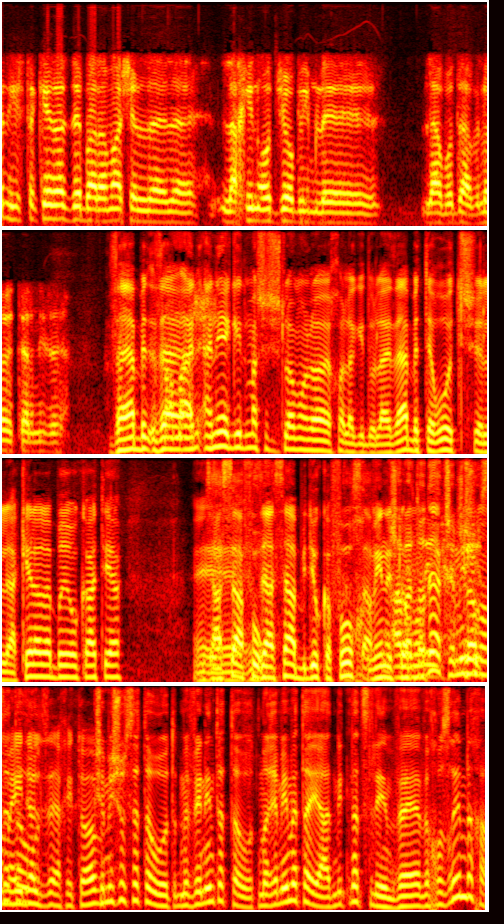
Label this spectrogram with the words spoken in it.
אני אסתכל על זה ברמה של אה, ל- להכין עוד ג'ובים ל, לעבודה, ולא יותר מזה. זה היה, זה. אני, אני אגיד משהו ששלמה לא יכול להגיד אולי, זה היה בתירוץ של להקל על הבירוקרטיה. זה אה, עשה הפוך. זה עשה בדיוק הפוך, והנה אבל שלמה אתה יודע, כשמישהו שלמה עושה מעיד טעות- על זה הכי טוב. כשמישהו עושה טעות, מבינים את הטעות, מרימים את היד, מתנצלים וחוזרים בך.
